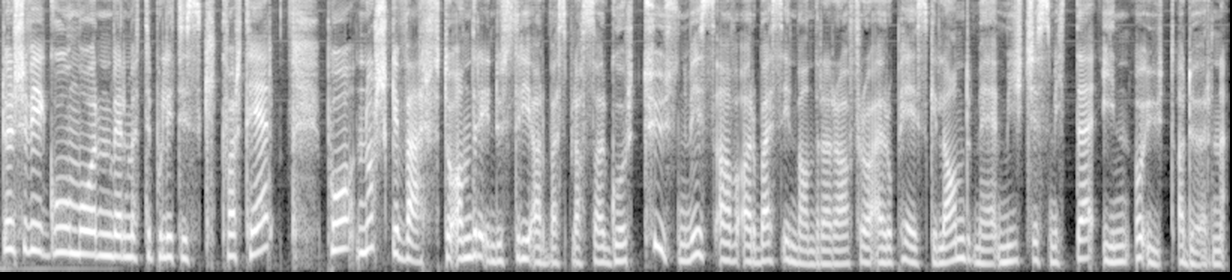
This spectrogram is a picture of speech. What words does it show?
Da ønsker vi god morgen, vel møtt til Politisk kvarter. På norske verft og andre industriarbeidsplasser går tusenvis av arbeidsinnvandrere fra europeiske land med mye smitte inn og ut av dørene.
